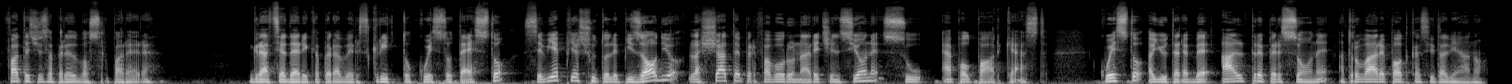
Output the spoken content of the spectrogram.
Fateci sapere il vostro parere. Grazie ad Erika per aver scritto questo testo. Se vi è piaciuto l'episodio, lasciate per favore una recensione su Apple Podcast. Questo aiuterebbe altre persone a trovare podcast italiano.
